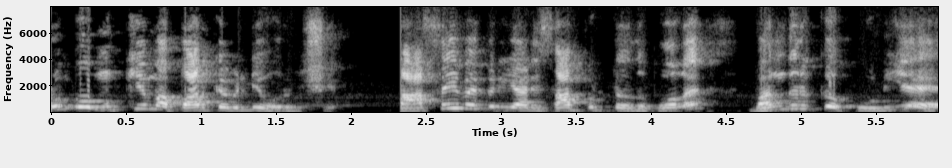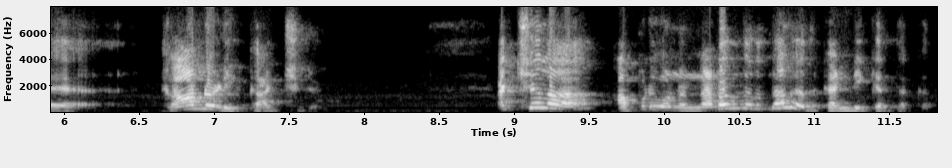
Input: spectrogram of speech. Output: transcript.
ரொம்ப முக்கியமா பார்க்க வேண்டிய ஒரு விஷயம். அசைவ பிரியாணி சாப்பிட்டது போல வந்திருக்கக்கூடிய காணொளி காட்சிகள். ஆக்சுவலா அப்படி ஒண்ணு நடந்திருந்தால் அது கண்டிக்கத்தக்கது.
